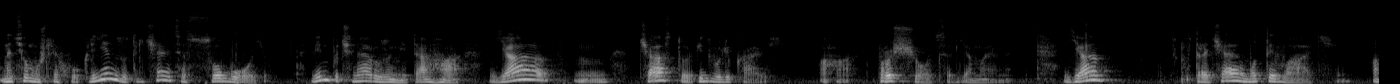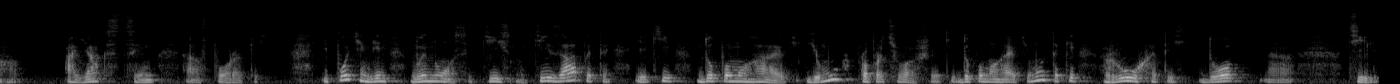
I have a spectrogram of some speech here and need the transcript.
на цьому шляху клієнт зустрічається з собою. Він починає розуміти, ага, я часто відволікаюсь. Ага, про що це для мене? Я втрачаю мотивацію. Ага, а як з цим впоратись? І потім він виносить дійсно ті запити, які допомагають йому, пропрацювавши які, допомагають йому таки рухатись до а, цілі.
